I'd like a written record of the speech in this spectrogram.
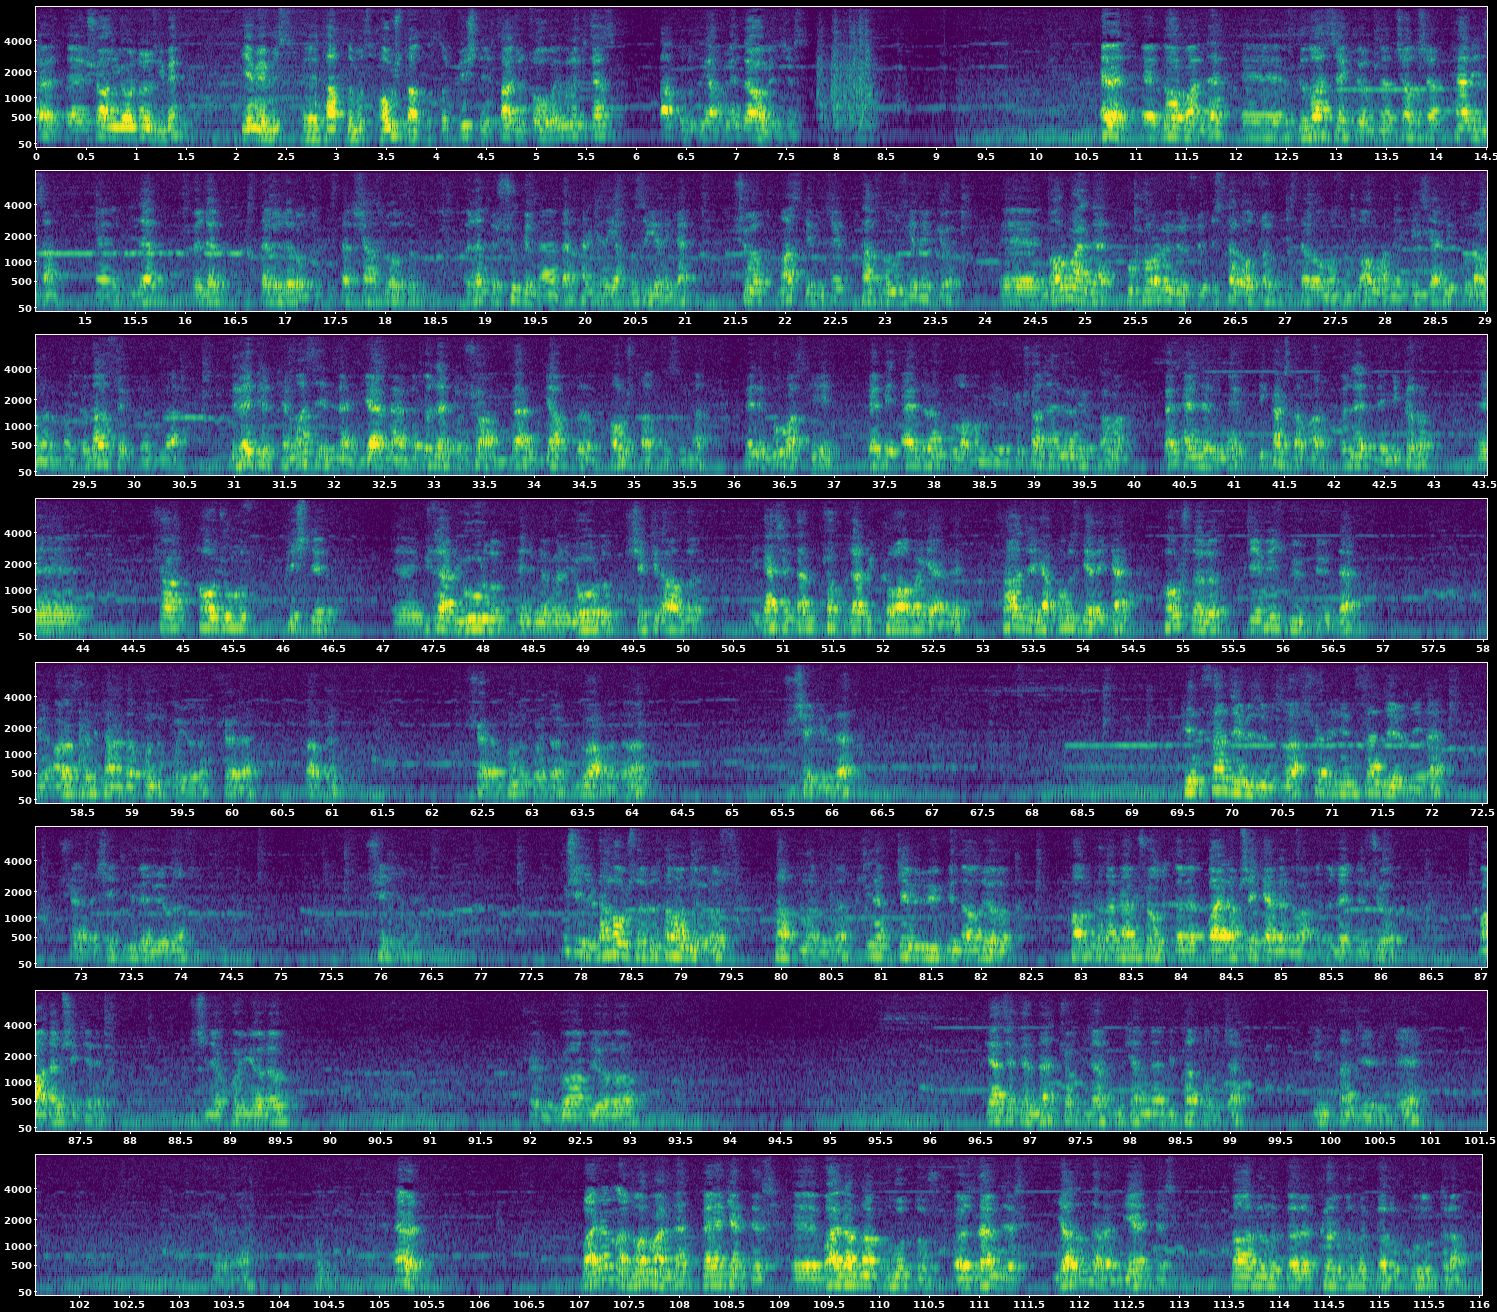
Evet, e, şu an gördüğünüz gibi yemeğimiz, e, tatlımız, havuç tatlısı pişti. Sadece soğumayı bırakacağız. Tatlımızı yapmaya devam edeceğiz. Evet, e, normalde e, gıda sektöründe çalışan her insan, ister özel, ister özel olsun, ister şanslı olsun, özellikle şu günlerde herkesin yapması gereken şu maskemizi takmamız gerekiyor. E, normalde bu koronavirüsü ister olsun ister olmasın, normalde hijyenlik kurallarında, gıda sektöründe birebir temas edilen yerlerde özellikle şu an ben yaptığım havuç tatlısında benim bu maskeyi ve bir eldiven kullanmam gerekiyor. Şu an eldiven yok ama ben ellerimi birkaç defa özellikle yıkadım. Ee, şu an havucumuz pişti. Ee, güzel yoğurdum. Elimle böyle yoğurdum. Şekil aldı. Ee, gerçekten çok güzel bir kıvama geldi. Sadece yapmamız gereken havuçları ceviz büyüklüğünde şöyle arasına bir tane de fındık koyuyorum. Şöyle bakın. Şöyle fındık koydum. Yuvarladım. Şu şekilde Hindistan cevizimiz var. Şöyle Hindistan ceviziyle şöyle şekil veriyoruz. Bu şekilde. Bu şekilde havuçlarımızı tamamlıyoruz. Tatlılarımızı. Yine ceviz büyüklüğünde alıyorum. Fabrikada vermiş oldukları bayram şekerleri vardı. Özellikle şu badem şekeri. İçine koyuyorum. Şöyle yuvarlıyorum. Gerçekten de çok güzel, mükemmel bir tat olacak. Hindistan cevizi. Şöyle. Evet. Bayramlar normalde berekettir. Ee, bayramlar umuttur, özlemdir. Yarınlara niyettir. Dargınlıkları, kırgınlıkları unutturan,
